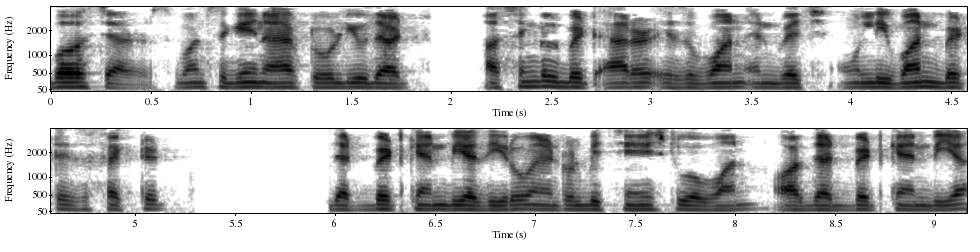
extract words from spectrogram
burst errors once again I have told you that single bit error is a one and which only one bit is affected that bit کی zero and will be change to a one or that bit can be a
